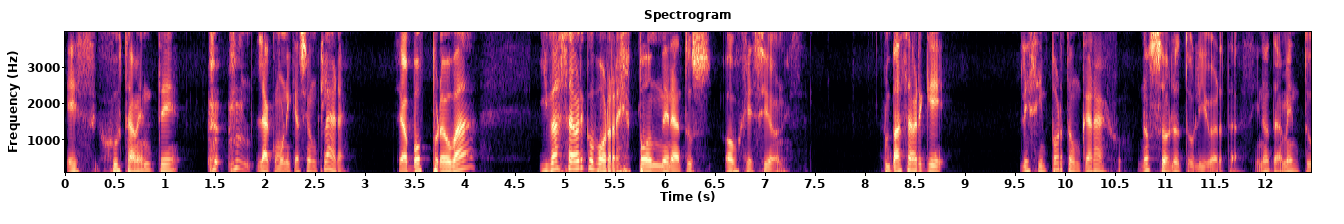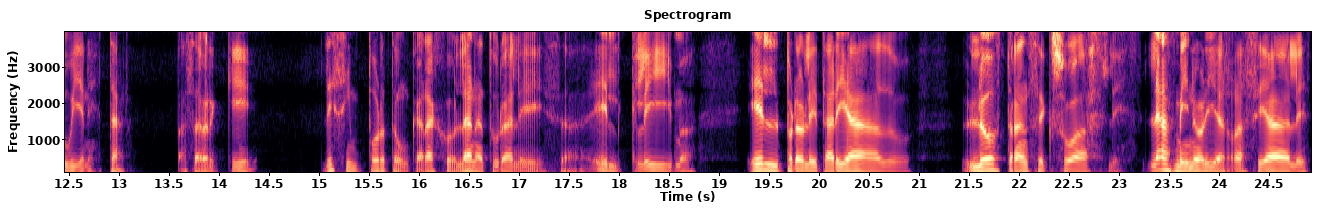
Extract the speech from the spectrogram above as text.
es justamente la comunicación clara. O sea, vos probá y vas a ver cómo responden a tus objeciones vas a ver que les importa un carajo, no solo tu libertad, sino también tu bienestar. Vas a ver que les importa un carajo la naturaleza, el clima, el proletariado, los transexuales, las minorías raciales.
